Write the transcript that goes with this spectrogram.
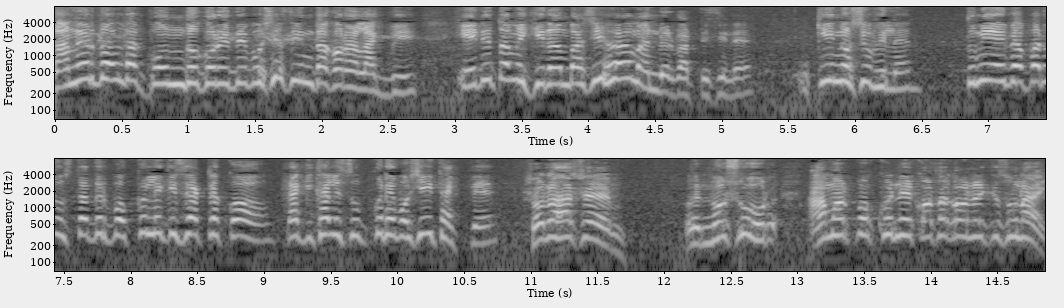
গানের দলটা বন্ধ করে দিয়ে বসে চিন্তা করা লাগবে। এটি তো আমি কিরামবাসী হয়ে মানবে পারতেছি না। কি নসুব হইলেন? তুমি এই ব্যাপারে উস্তাদের পক্ষ হলে কিছু একটা কও নাকি খালি চুপ করে বসেই থাকবে শোনো হাসেম ওই নসুর আমার পক্ষ নিয়ে কথা কওয়ানোর কিছু নাই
